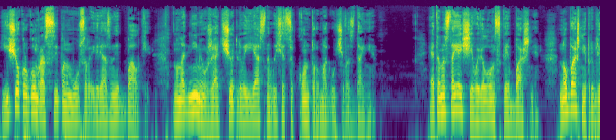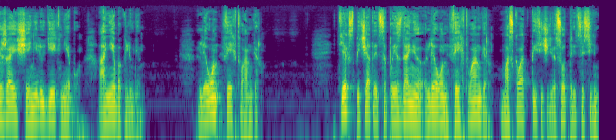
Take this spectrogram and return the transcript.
Еще кругом рассыпан мусор и грязные балки, но над ними уже отчетливо и ясно высится контур могучего здания. Это настоящая Вавилонская башня, но башня, приближающая не людей к небу, а небо к людям. Леон Фейхтвангер Текст печатается по изданию «Леон Фейхтвангер» Москва, 1937.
